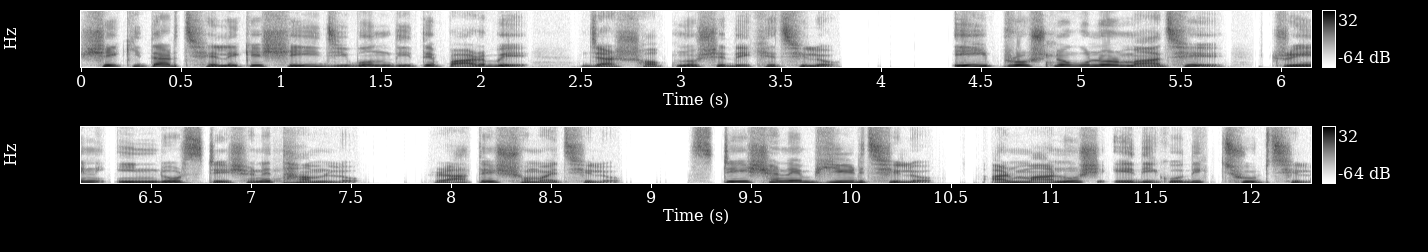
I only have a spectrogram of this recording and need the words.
সে কি তার ছেলেকে সেই জীবন দিতে পারবে যার স্বপ্ন সে দেখেছিল? এই প্রশ্নগুলোর মাঝে ট্রেন ইনডোর স্টেশনে থামল। রাতের সময় ছিল। স্টেশনে ভিড় ছিল আর মানুষ এদিক ওদিক ছুটছিল।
